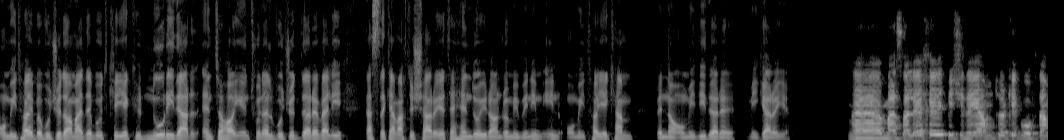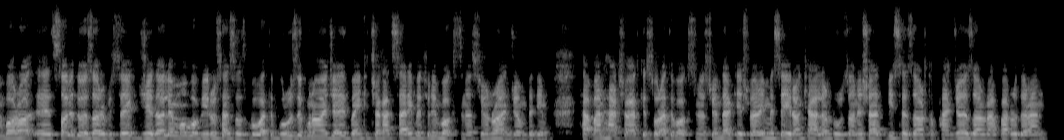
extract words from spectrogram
امیدهایی به وجود آمده بود که یک نوری در انتهای این تونل وجود داره ولی دست کم وقتی شرایط هند و ایران رو می‌بینیم این امیدها یکم به ناامیدی داره میگرایه. مسئله خیلی پیچیده همونطور که گفتم بارا سال 2021 جدال ما با ویروس اساس بابت بروز گونه های جدید و اینکه چقدر سریع بتونیم واکسیناسیون رو انجام بدیم. طبعا هر چقدر که سرعت واکسیناسیون در کشورهای مثل ایران که الان روزانه شاید 20 هزار تا 50 هزار نفر رو دارن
